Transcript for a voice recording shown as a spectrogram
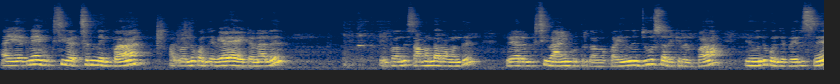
நான் ஏற்கனவே மிக்ஸி வச்சுருந்தேன்ப்பா. அது வந்து கொஞ்சம் வேலை ஆகிட்டனால இப்போ வந்து சமந்தாரம் வந்து வேறு மிக்ஸி வாங்கி கொடுத்துருக்காங்கப்பா இது வந்து ஜூஸ் அரைக்கிறதுப்பா. இது வந்து கொஞ்சம் பெருசு.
